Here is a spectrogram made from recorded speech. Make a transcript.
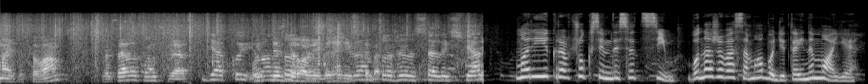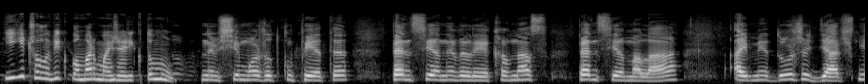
Тримайте то вам. Веселих вам свят. Дякую. і Будьте вам теж. здорові, бережіть вам себе. теж веселих свят. Марії Кравчук 77. Вона живе сама, бо дітей немає. Її чоловік помер майже рік тому. Не всі можуть купити. Пенсія невелика в нас, пенсія мала. А й ми дуже вдячні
